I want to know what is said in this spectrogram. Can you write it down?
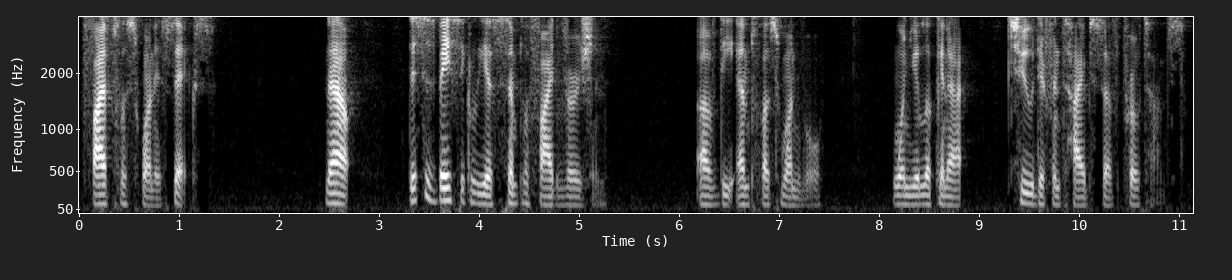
5 plus 1 is 6. Now, this is basically a simplified version of the n plus 1 rule when you're looking at two different types of protons.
